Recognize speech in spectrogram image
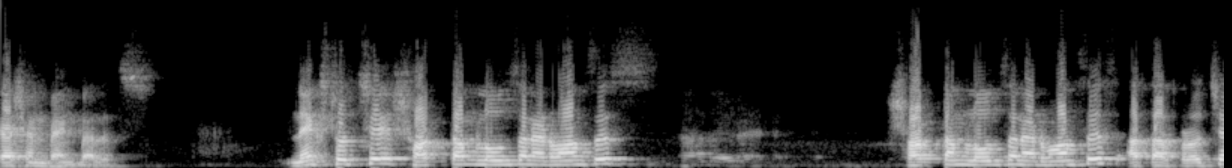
cash and bank balance next হচ্ছে short term loans and advances short term loans and advances আর তারপর হচ্ছে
